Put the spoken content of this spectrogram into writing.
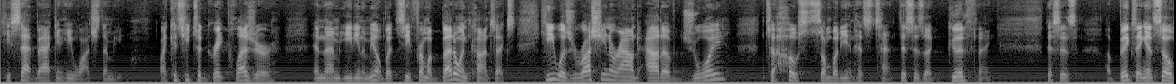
he sat back and he watched them eat. Because he took great pleasure in them eating the meal. But see, from a Bedouin context, he was rushing around out of joy to host somebody in his tent. This is a good thing. This is a big thing. And so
